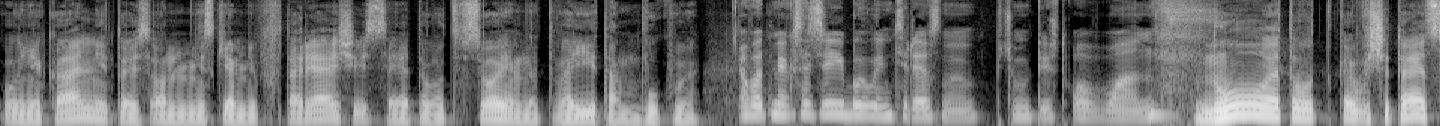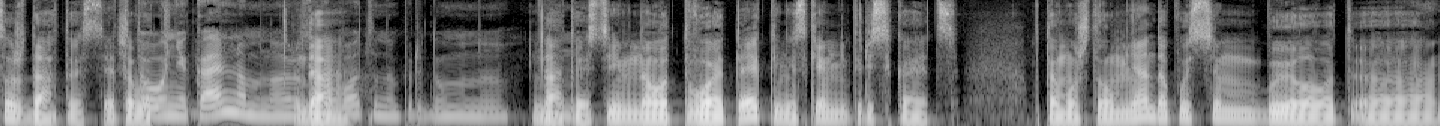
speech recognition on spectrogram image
уникальный, то есть он ни с кем не повторяющийся, это вот все именно твои там буквы. А вот мне, кстати, и было интересно, почему пишут of one. Ну, это вот как бы считается, что да, то есть это что вот... уникально, но разработано, да. придумано. Да, mm то есть именно вот твой тег ни с кем не пересекается. Потому что у меня, допустим, было вот... Э,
